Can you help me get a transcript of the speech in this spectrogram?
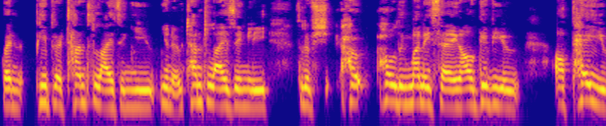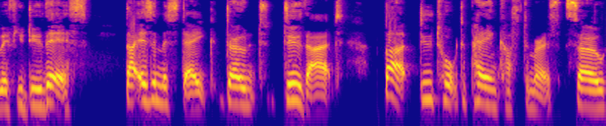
when people are tantalizing you, you know, tantalizingly sort of sh- ho- holding money saying, I'll give you I'll pay you if you do this. That is a mistake. Don't do that. But do talk to paying customers. So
